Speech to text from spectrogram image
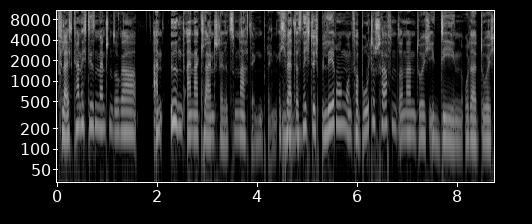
vielleicht kann ich diesen Menschen sogar an irgendeiner kleinen Stelle zum Nachdenken bringen. Ich werde das nicht durch Belehrungen und Verbote schaffen, sondern durch Ideen oder durch,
